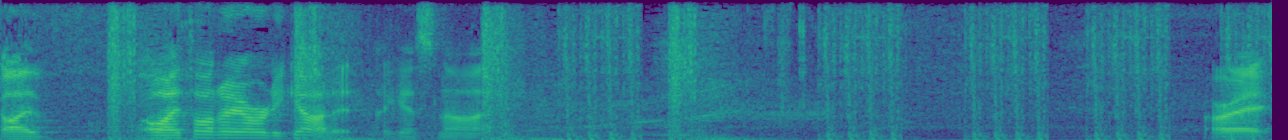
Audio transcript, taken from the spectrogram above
I've... Oh, I thought I already got it. I guess not. Alright.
